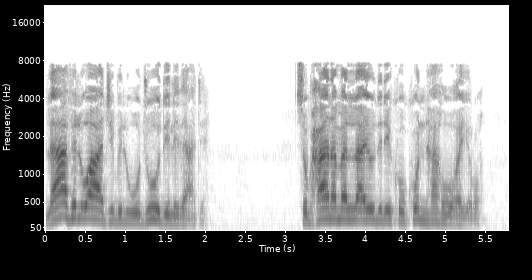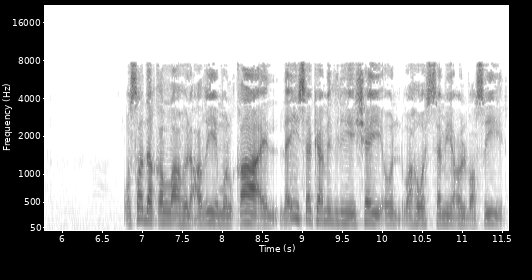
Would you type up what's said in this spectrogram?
لا في الواجب الوجود لذاته. سبحان من لا يدرك كنهه غيره. وصدق الله العظيم القائل ليس كمثله شيء وهو السميع البصير.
